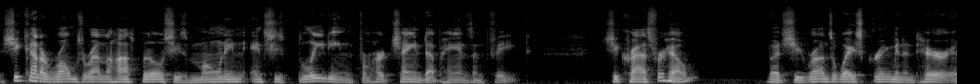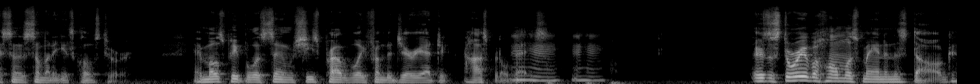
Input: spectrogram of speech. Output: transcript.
She kind of roams around the hospital. She's moaning and she's bleeding from her chained up hands and feet. She cries for help, but she runs away screaming in terror as soon as somebody gets close to her. And most people assume she's probably from the geriatric hospital days. Mm-hmm. There's a story of a homeless man and his dog,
